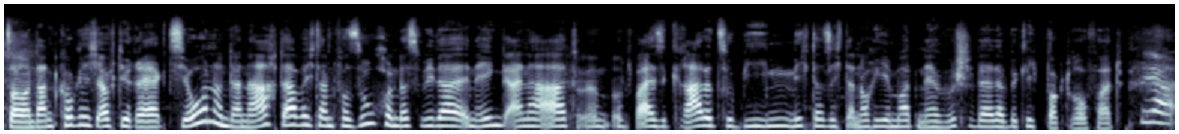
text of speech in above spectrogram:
So, und dann gucke ich auf die Reaktion und danach darf ich dann versuchen, das wieder in irgendeiner Art und, und Weise gerade zu biegen. Nicht, dass ich dann noch jemanden erwische, der da wirklich Bock drauf hat. ja.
